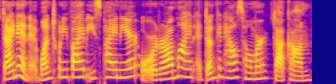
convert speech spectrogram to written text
Dine in at 125 East Pioneer or order online at duncanhousehomer.com.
